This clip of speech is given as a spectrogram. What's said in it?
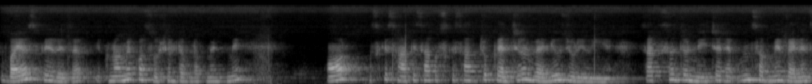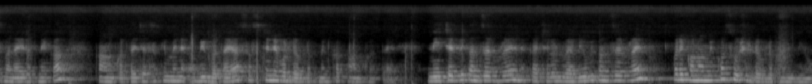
तो बायोस्फीयर रिज़र्व इकोनॉमिक और सोशल डेवलपमेंट में और उसके साथ ही साथ उसके साथ जो कल्चरल वैल्यूज़ जुड़ी हुई हैं, साथ ही साथ जो नेचर है, उन सब में बैलेंस बनाए रखने का काम करता है। जैसा कि मैंने अभी बताया सस्टेनेबल डेवलपमेंट का काम करता है। नेचर भी कंजर्व रहे नेचुरल वैल्यू भी कंजर्व रहे और इकोनॉमिक और सोशल डेवलपमेंट भी हो।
